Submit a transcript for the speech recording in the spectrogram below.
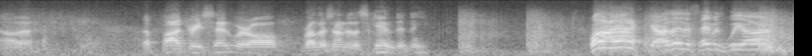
Uh, the Padre said we're all brothers under the skin, didn't he? Well, I ask you, are they the same as we are?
